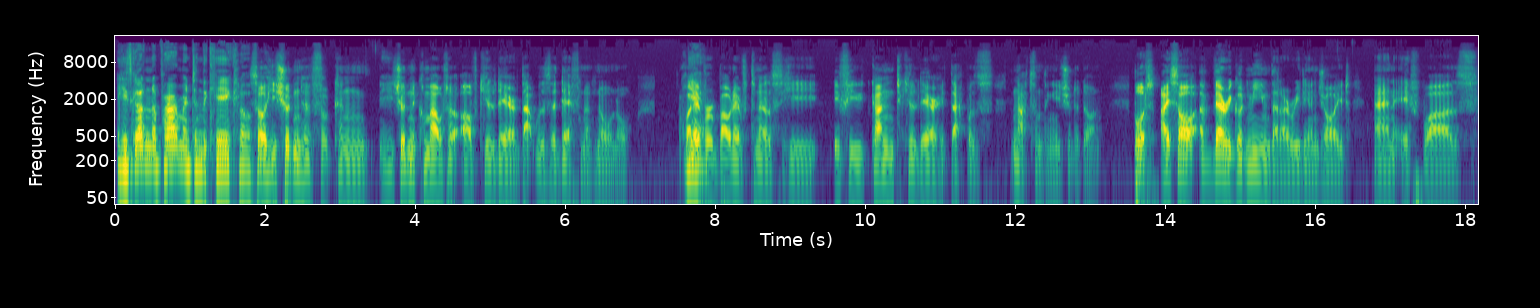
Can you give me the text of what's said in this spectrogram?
He's got an apartment in the K Club. so he shouldn't have fucking he shouldn't have come out of, of Kildare. That was a definite no no. Whatever about everything else, he if he'd gone to Kildare, that was not something he should have done. But I saw a very good meme that I really enjoyed, and it was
